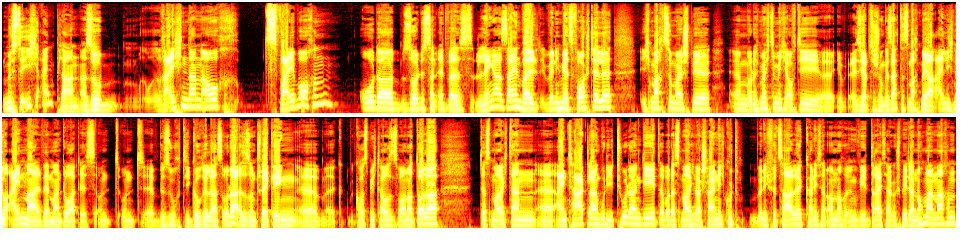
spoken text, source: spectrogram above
müsste ich einplanen? Also reichen dann auch zwei Wochen? Oder sollte es dann etwas länger sein? Weil, wenn ich mir jetzt vorstelle, ich mache zum Beispiel, ähm, oder ich möchte mich auf die, äh, also ihr habt ja schon gesagt, das macht man ja eigentlich nur einmal, wenn man dort ist und, und äh, besucht die Gorillas, oder? Also so ein Tracking äh, kostet mich 1200 Dollar. Das mache ich dann äh, einen Tag lang, wo die Tour dann geht, aber das mache ich wahrscheinlich, gut, wenn ich für zahle, kann ich dann auch noch irgendwie drei Tage später nochmal machen.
